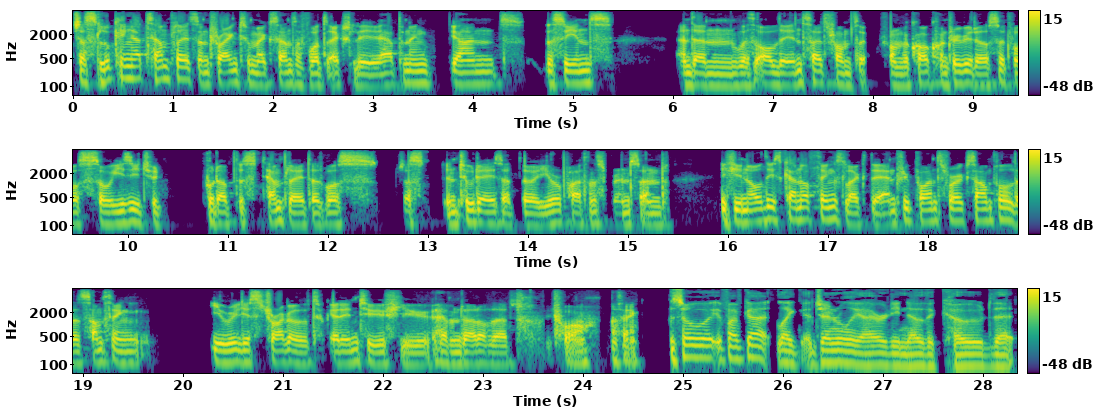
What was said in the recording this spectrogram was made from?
just looking at templates and trying to make sense of what's actually happening behind the scenes. And then with all the insights from the from the core contributors, it was so easy to put up this template that was just in two days at the EuroPython sprints. And if you know these kind of things, like the entry points, for example, that's something you really struggle to get into if you haven't heard of that before, I think. So if I've got like generally I already know the code that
